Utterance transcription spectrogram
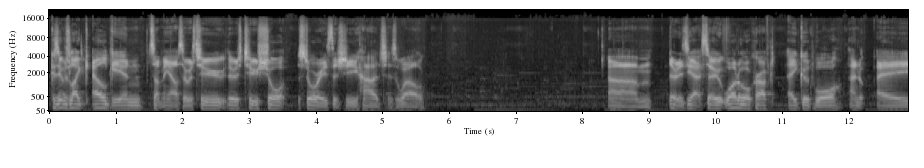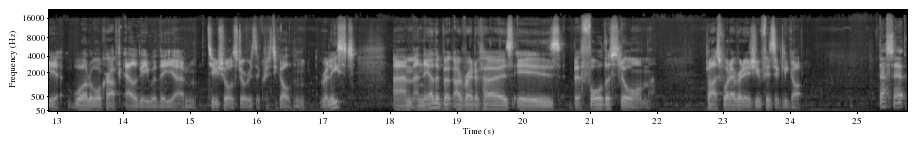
Because it was like Elegy and something else. There was two. There was two short stories that she had as well. Um, there it is. Yeah. So World of Warcraft: A Good War and a World of Warcraft Elegy were the um, two short stories that Christie Golden released. Um, and the other book I've read of hers is Before the Storm, plus whatever it is you physically got. That's it.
